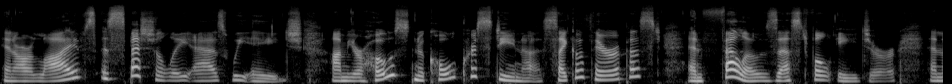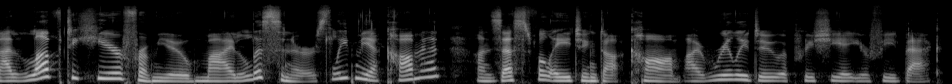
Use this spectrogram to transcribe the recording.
in our lives, especially as we age. I'm your host, Nicole Christina, psychotherapist and fellow Zestful Ager. And I love to hear from you, my listeners. Leave me a comment on zestfulaging.com. I really do appreciate your feedback.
